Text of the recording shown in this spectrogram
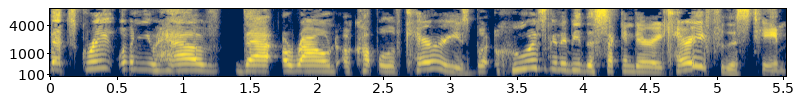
that's great when you have that around a couple of carries, but who is going to be the secondary carry for this team?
